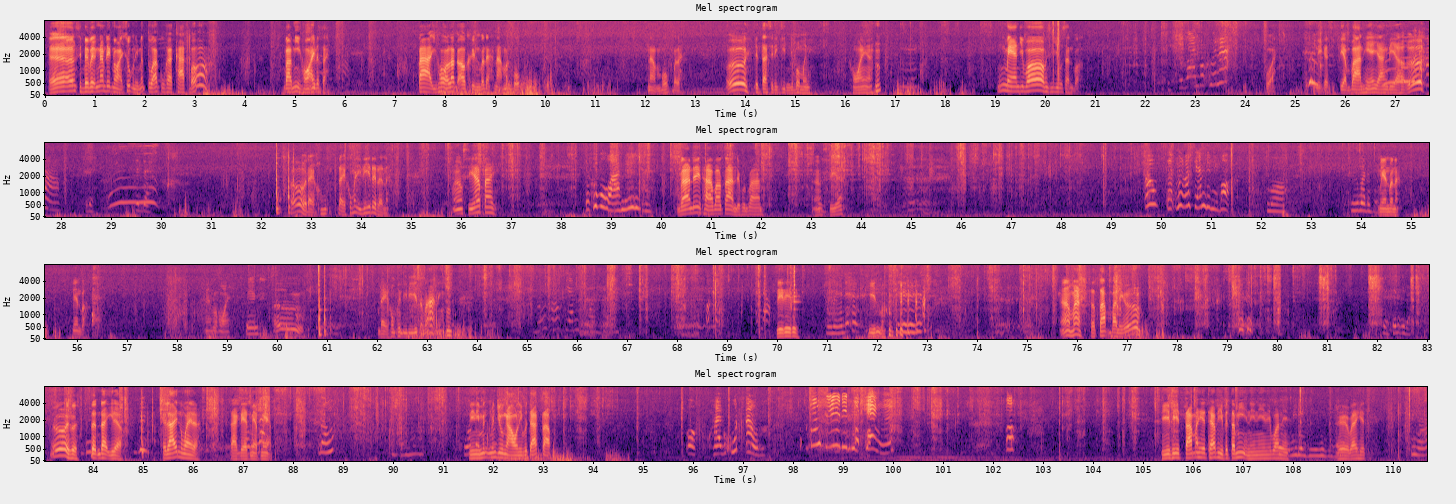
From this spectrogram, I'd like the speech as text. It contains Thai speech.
เออสิไปเบิ่งน้ำเด็กหน่อยซุปนี่มันตัวกูคักๆบ่ ว่ามีหอยไปใส่ป้าอีพ่อแล้วก็เอาขึ้นไปเลยน้ำมันบกน้ำบกไปเลยเอ้ยเป็นตาสิได้กินอยู่บ่มือนี่หอยอะมันแมนอยู่บ่มันสิอยู่สันบ่บ้านบ่คืนนะปวดวันนี้ก็สิเตรียมบานเฮอย่างเดียวเออเป็นไงเออได้คงได้คงไม่ดีได้แล้วนะ เอาเสียไปจะคือบ่หวานนี่บานได้ทาเบ้าต้านเดี๋ยวพุ่นบานเอาเสียเอ้าแต่มึงเอาแซมอยู่นี่บ่บ่ถือมาเด้อแมนบ่น่ะแมนบ่แมนบ่หอย แม่นเออได้ของเพิ่นดีๆแต่ว่านี่ ดีดีดีบ่แม่นหินบ่เอามาสตับบานนี้เออเห็นอีกแล้วเอ้ยเฮ้ยเต้นได้อีกแล้วไอ้ร้ายหน่วยล่ะตากแดดแมบแมบเบิ่งนี่นี่มันมันอยู่เงานี่ประจักตับ โอ้หายกูคุดเอ้าเบิ่งสิดินหัวแข็งนะ พี่พี่ตามมาเฮ็ดแถวพี่เป็นตามีนี่นี่นี่บอลนี่นี่เด้นี่เออไปเฮ็ดนี่นะ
